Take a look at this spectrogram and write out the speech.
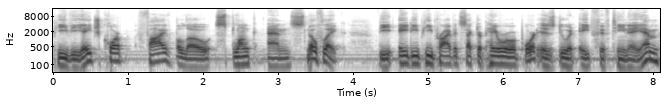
PVH Corp, Five Below, Splunk, and Snowflake. The ADP private sector payroll report is due at 8:15 a.m.,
